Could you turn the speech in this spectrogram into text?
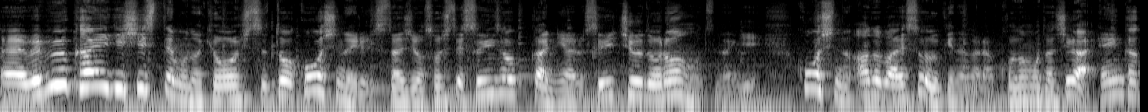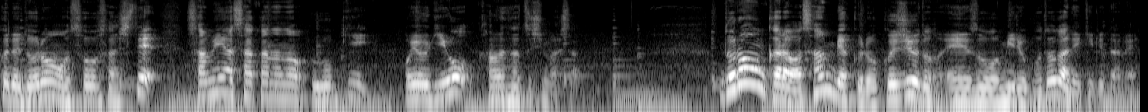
えー、ウェブ会議システムの教室と講師のいるスタジオそして水族館にある水中ドローンをつなぎ講師のアドバイスを受けながら子どもたちが遠隔でドローンを操作してサメや魚の動き泳ぎを観察しました。ドローンからは360度の映像を見ることができるため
